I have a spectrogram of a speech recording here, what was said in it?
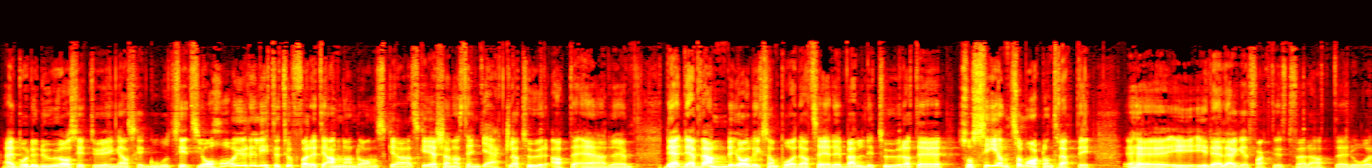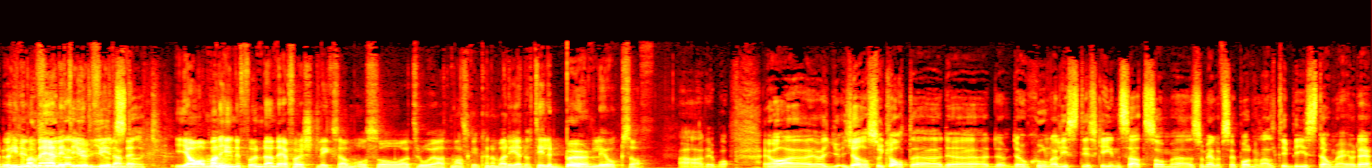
nej, både du och jag sitter ju i en ganska god sits. Jag har ju det lite tuffare till annandagen ska, ska erkännas. Det är en jäkla tur att det är eh, det, det vänder jag liksom på det att säga Det är väldigt tur att det är så sent som 18.30 eh, i, I det läget faktiskt. För att då, då hinner man med lite lite julfirande. julstök. Ja man hinner få undan det först liksom Och så tror jag att man ska kunna vara redo till Burnley också Ja, det är bra. Ja, jag gör såklart eh, den journalistiska insats som, eh, som LFC-podden alltid bistår med. Och det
